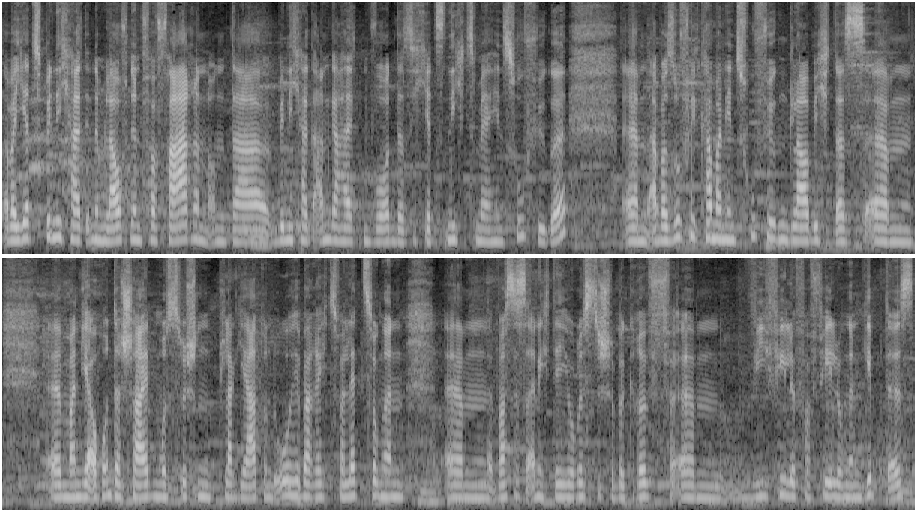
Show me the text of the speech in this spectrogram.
Aber jetzt bin ich halt in einem laufenden Verfahren und da bin ich halt angehalten worden, dass ich jetzt nichts mehr hinzufüge. Ähm, aber so viel kann man hinzufügen, glaube ich, dass ähm, äh, man ja auch unterscheiden muss zwischen Plagiat und Urheberrechtsverletzungen. Ähm, was ist eigentlich der juristische Begriff? Ähm, wie viele Verfehlungen gibt es?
